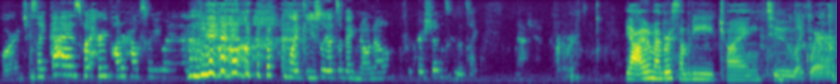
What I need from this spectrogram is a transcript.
floor, and she's like, "Guys, what Harry Potter house are you in?" and like usually that's a big no no for Christians because it's like magic or whatever. Yeah, I remember somebody trying to like wear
